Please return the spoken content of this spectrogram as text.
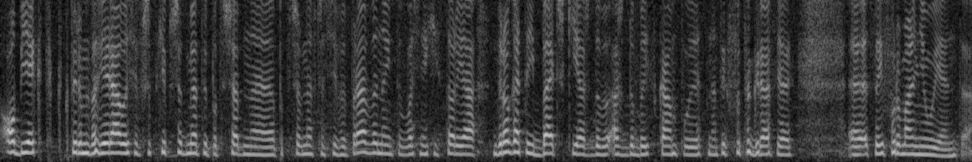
obiekt, którym zawierały się wszystkie przedmioty potrzebne, potrzebne w czasie wyprawy. No i to właśnie historia, droga tej beczki aż do, aż do Basecampu jest na tych fotografiach e, tutaj formalnie ujęta.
